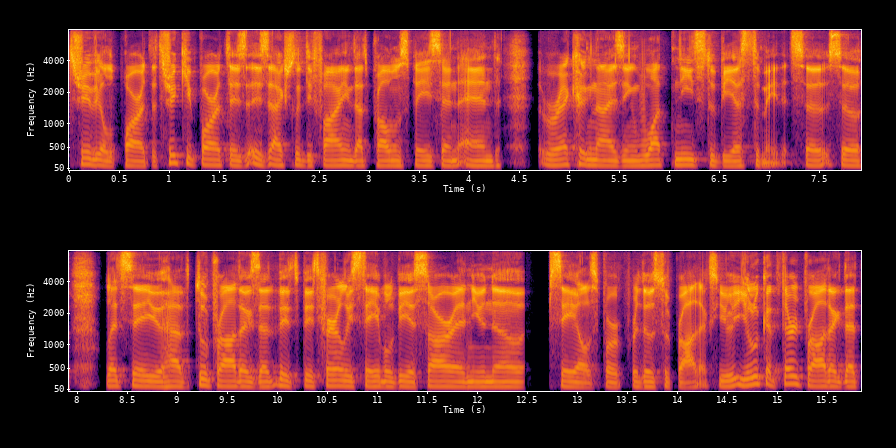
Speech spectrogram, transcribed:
trivial part. The tricky part is is actually defining that problem space and and recognizing what needs to be estimated. So so let's say you have two products that with fairly stable BSR and you know sales for, for those two products. You you look at third product that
